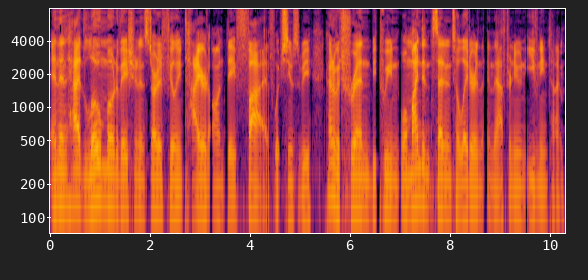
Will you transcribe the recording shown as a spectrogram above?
and then had low motivation and started feeling tired on day five, which seems to be kind of a trend between. Well, mine didn't set in until later in the, in the afternoon, evening time,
